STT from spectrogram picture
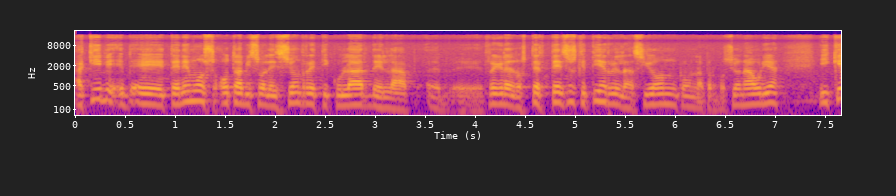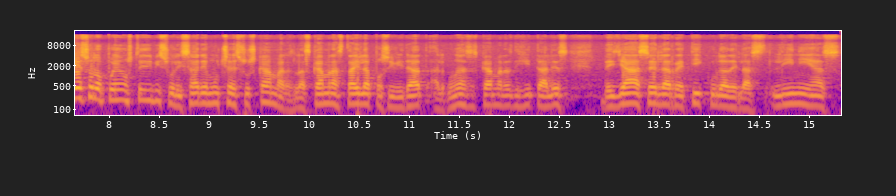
Aquí eh, tenemos otra visualización reticular de la eh, eh, regla de los tercios que tiene relación con la proporción áurea y que eso lo pueden ustedes visualizar en muchas de sus cámaras. Las cámaras traen la posibilidad, algunas cámaras digitales, de ya hacer la retícula de las líneas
